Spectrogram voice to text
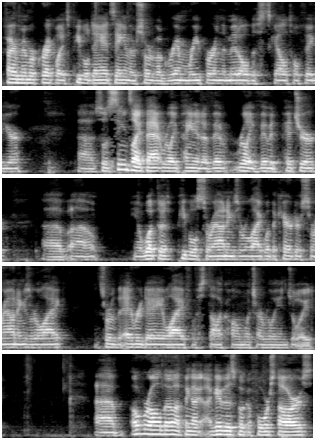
if I remember correctly, it's people dancing, and there's sort of a grim reaper in the middle, the skeletal figure. Uh, so scenes like that really painted a really vivid picture of, uh, you know, what the people's surroundings are like, what the characters' surroundings are like, and sort of the everyday life of Stockholm, which I really enjoyed. Uh, overall, though, I think I, I gave this book a four stars.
